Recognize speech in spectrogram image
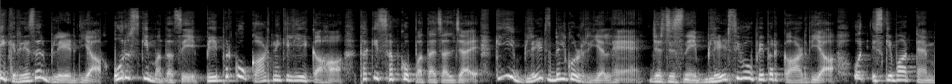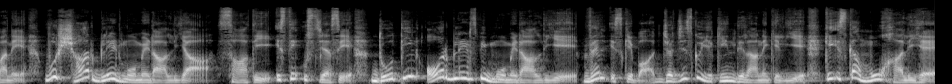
एक रेजर ब्लेड दिया और उसकी मदद से पेपर को काटने के लिए कहा ताकि सबको पता चल जाए कि ये ब्लेड बिल्कुल रियल है। जजेस ने ब्लेड से वो पेपर काट दिया और इसके बाद टेम्बा ने वो शार्प ब्लेड मुँह में डाल दिया। साथ ही इसने उस जैसे दो तीन और ब्लेड्स भी मुँह में डाल दिए। वेल इसके बाद जजेस को यकीन दिलाने के लिए कि इसका मुँह खाली है।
